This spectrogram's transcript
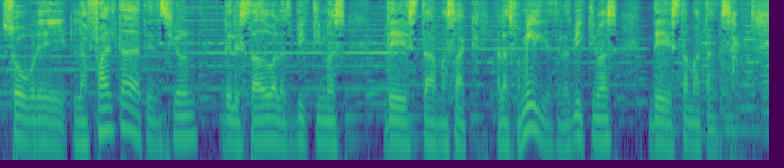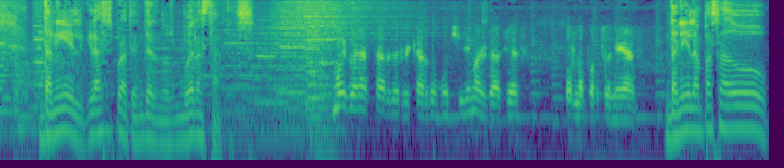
sobre la falta de atención del Estado a las víctimas de esta masacre, a las familias de las víctimas de esta matanza. Daniel, gracias por atendernos. Buenas tardes. Muy buenas tardes, Ricardo. Muchísimas gracias por la oportunidad. Daniel, han pasado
